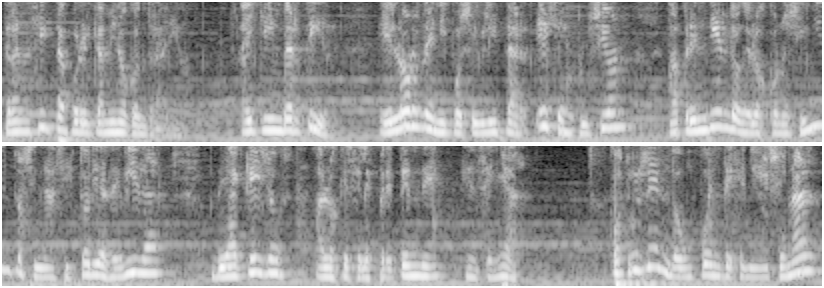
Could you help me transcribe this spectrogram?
transita por el camino contrario. Hay que invertir el orden y posibilitar esa inclusión aprendiendo de los conocimientos y las historias de vida de aquellos a los que se les pretende enseñar, construyendo un puente generacional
